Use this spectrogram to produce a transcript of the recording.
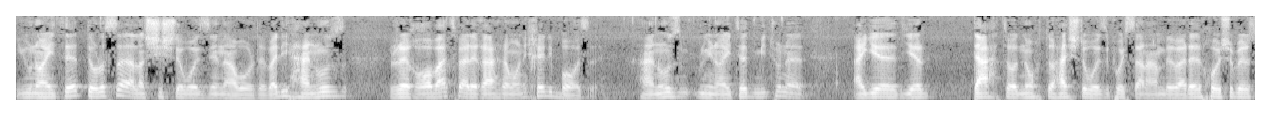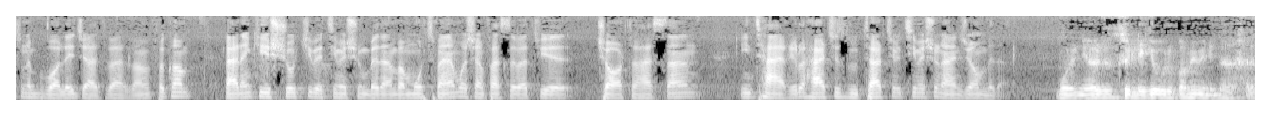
یونایتد درسته الان 6 بازی نبرده ولی هنوز رقابت برای قهرمانی خیلی بازه. هنوز یونایتد می‌تونه اگه یه 10 تا 9 تا 8 بازی پشت سر هم ببره خودشو برسونه به بالای جدول. و من فکر کنم برای اینکه یه شوکی به تیمشون بدن و مطمئن باشن فصل بعد توی چهار تا هستن این تغییر رو هر چه زودتر توی تیمشون انجام بدن. مورینیو رو تو لیگ اروپا می‌بینیم بالاخره.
